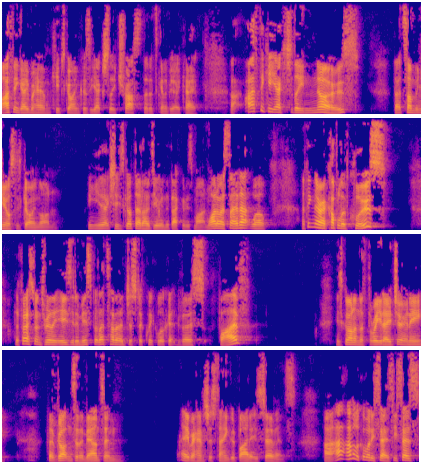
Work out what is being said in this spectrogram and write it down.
I think Abraham keeps going because he actually trusts that it's going to be okay. I think he actually knows that something else is going on. He actually has got that idea in the back of his mind. Why do I say that? Well, I think there are a couple of clues. The first one's really easy to miss, but let's have a, just a quick look at verse 5. He's gone on the three day journey. They've gotten to the mountain. Abraham's just saying goodbye to his servants. Uh, have a look at what he says. He says,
